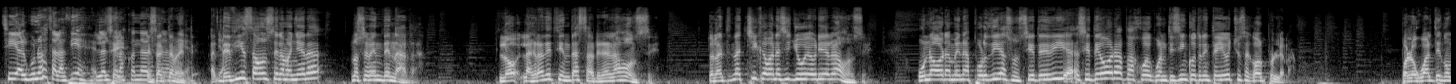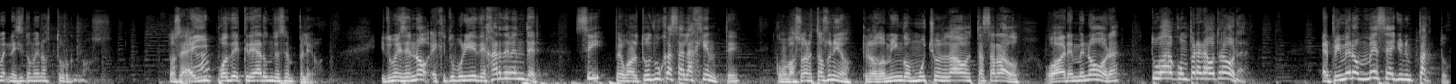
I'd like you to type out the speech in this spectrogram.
Sí, algunos hasta las 10. El Alto Sí, Las Condes hasta las exactamente. 10. Ya. De 10 a 11 de la mañana no se vende nada. Lo- las grandes tiendas abren a las 11. Entonces las tiendas chicas van a decir yo voy a abrir a las 11. Una hora menos por día, son 7 días, 7 horas, bajo de 45 a 38 se acabó el problema. Por lo cual tengo, necesito menos turnos. Entonces ¿Ya? ahí puede crear un desempleo. Y tú me dices, no, es que tú podrías dejar de vender. Sí, pero cuando tú educas a la gente, como pasó en Estados Unidos, que los domingos muchos lados está cerrado o abren menos horas, tú vas a comprar a otra hora. El primeros meses hay un impacto.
